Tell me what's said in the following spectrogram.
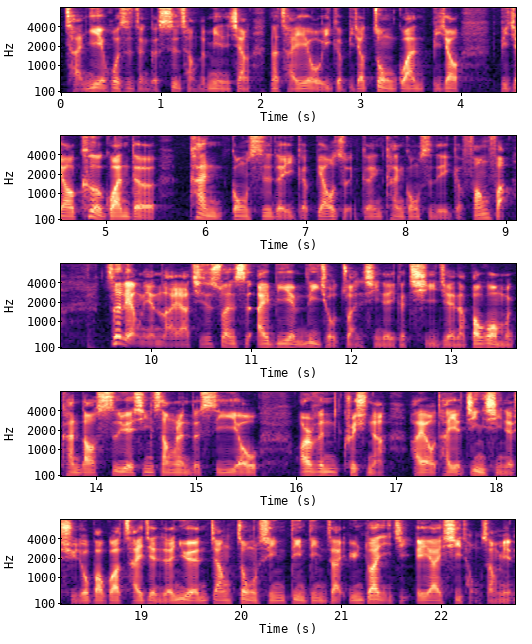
产业或是整个市场的面向，那才有一个比较纵观、比较比较客观的。看公司的一个标准跟看公司的一个方法，这两年来啊，其实算是 IBM 力求转型的一个期间啊。包括我们看到四月新上任的 CEO Arvind Krishna，还有他也进行了许多，包括裁减人员，将重心定定在云端以及 AI 系统上面。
